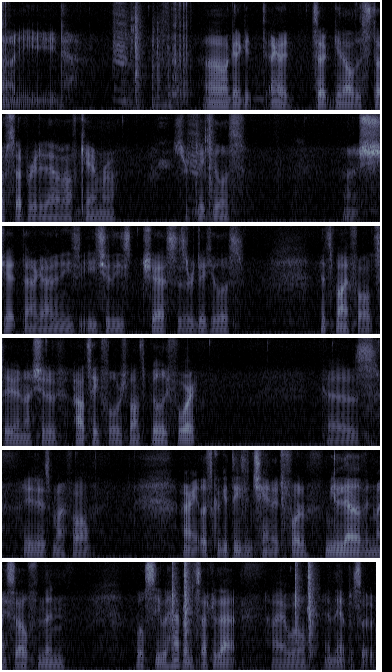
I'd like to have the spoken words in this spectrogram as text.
I need... Oh, I gotta get... I gotta get all this stuff separated out off camera. It's ridiculous. Oh shit, I got in each, each of these chests is ridiculous. It's my fault too, and I should have... I'll take full responsibility for it. Because it is my fault. Alright, let's go get these enchanted for me love and myself, and then we'll see what happens after that. I will end the episode.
